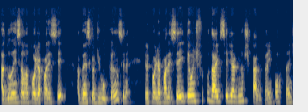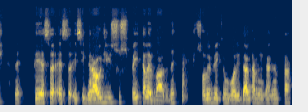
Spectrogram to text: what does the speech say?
a doença ela pode aparecer, a doença que eu digo câncer, né? Ele pode aparecer e ter uma dificuldade de ser diagnosticado. Então é importante, né, ter essa, essa, esse grau de suspeita elevado, né? Deixa eu só beber aqui um gole d'água que a minha garganta tá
